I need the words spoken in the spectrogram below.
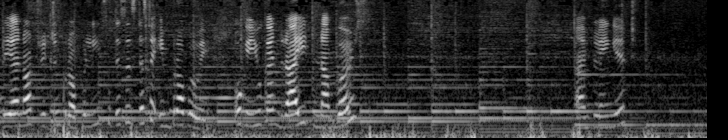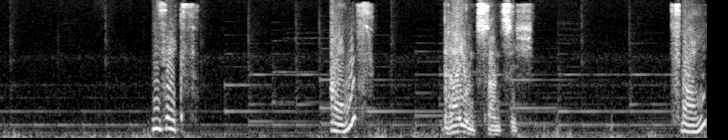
They are not written properly, so this is just an improper way. Okay, you can write numbers. I'm playing it. 6. 1, 23, 2,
